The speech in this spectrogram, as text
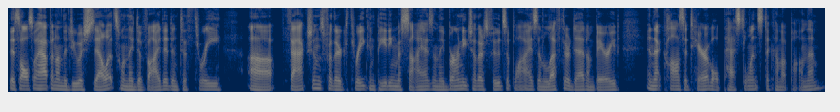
This also happened on the Jewish zealots when they divided into three uh, factions for their three competing messiahs and they burned each other's food supplies and left their dead unburied. And that caused a terrible pestilence to come upon them.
